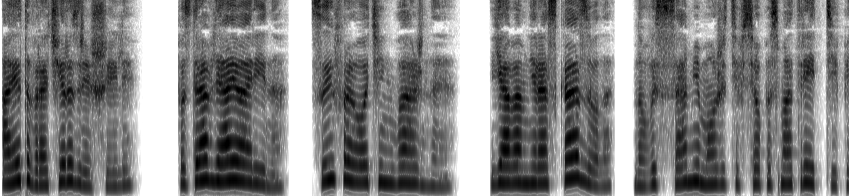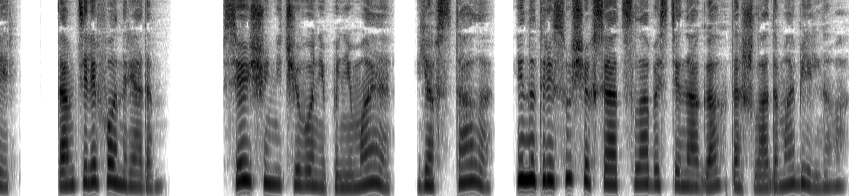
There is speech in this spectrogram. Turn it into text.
а это врачи разрешили. Поздравляю, Арина, цифра очень важная. Я вам не рассказывала, но вы сами можете все посмотреть теперь. Там телефон рядом. Все еще ничего не понимая, я встала и на трясущихся от слабости ногах дошла до мобильного.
